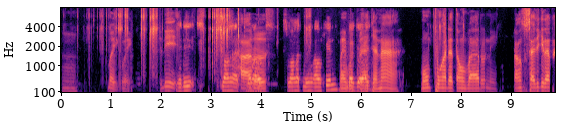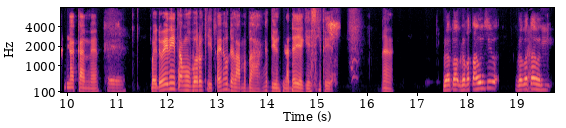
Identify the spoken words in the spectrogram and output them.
Hmm. Baik, baik. Jadi Jadi semangat harus semangat Bung Alvin baik-baik belajar. Nah, mumpung ada tamu baru nih, langsung saja kita tanyakan kan. Eh, By the way, ini tamu baru kita ini udah lama banget di Unsada ya guys gitu ya. Nah, berapa berapa tahun sih, Pak? Berapa tahun? Berarti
